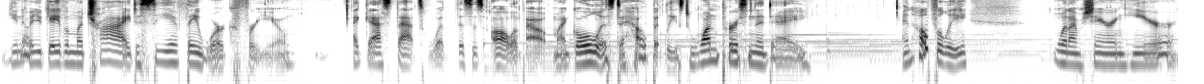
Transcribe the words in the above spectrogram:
you know you gave them a try to see if they work for you. I guess that's what this is all about. My goal is to help at least one person a day. And hopefully, what I'm sharing here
